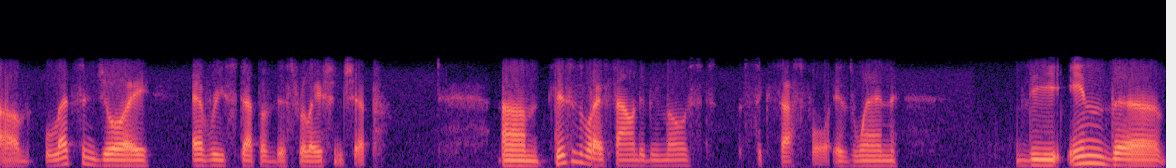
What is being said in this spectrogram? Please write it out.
of let's enjoy every step of this relationship. Um, this is what I found to be most successful is when the in the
